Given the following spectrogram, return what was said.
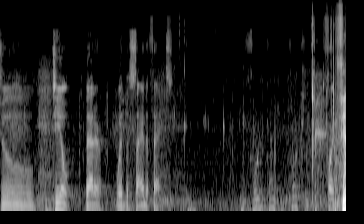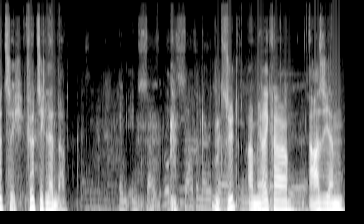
to deal better with the side effects. 40, 40 Länder. In, Südamerika, Asien,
